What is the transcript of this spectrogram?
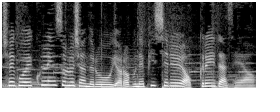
최고의 쿨링 솔루션으로 여러분의 PC를 업그레이드 하세요.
